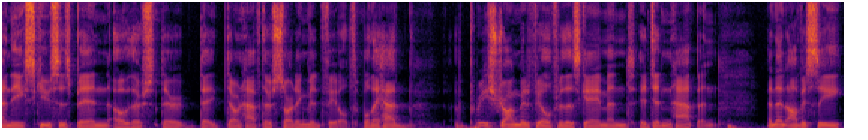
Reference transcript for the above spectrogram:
and the excuse has been, oh, they're, they're they don't have their starting midfield. Well, they had a pretty strong midfield for this game, and it didn't happen. And then obviously,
